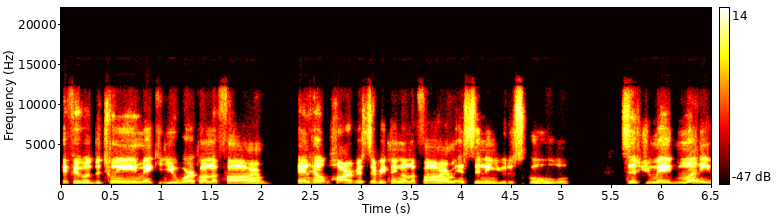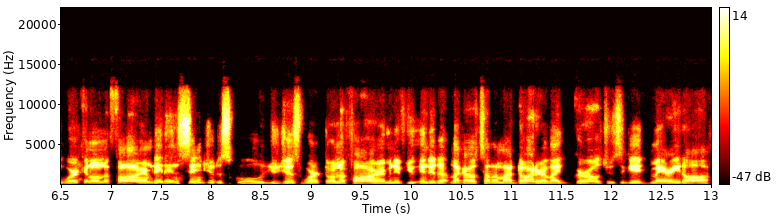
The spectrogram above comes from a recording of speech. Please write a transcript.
if it was between making you work on the farm and help harvest everything on the farm and sending you to school since you made money working on the farm they didn't send you to school you just worked on the farm and if you ended up like i was telling my daughter like girls used to get married off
